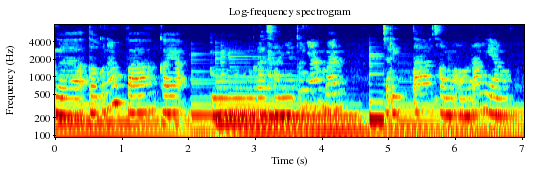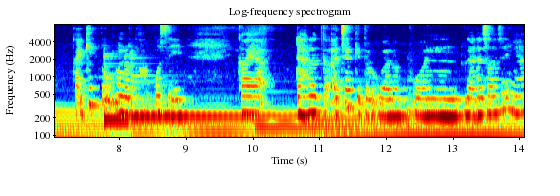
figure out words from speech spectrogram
nggak tahu kenapa kayak hmm, rasanya tuh nyaman cerita sama orang yang kayak gitu menurut aku sih. Kayak udah lega aja gitu walaupun nggak ada solusinya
